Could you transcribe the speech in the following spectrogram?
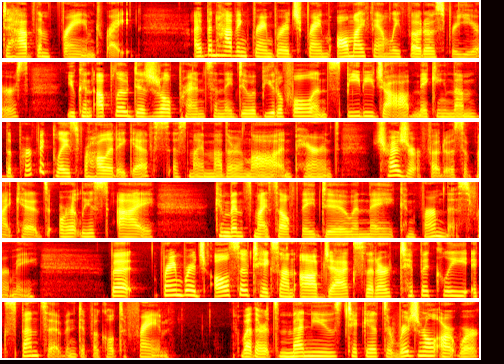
to have them framed right. I've been having FrameBridge frame all my family photos for years, you can upload digital prints, and they do a beautiful and speedy job, making them the perfect place for holiday gifts, as my mother in law and parents treasure photos of my kids, or at least I convince myself they do, and they confirm this for me. But FrameBridge also takes on objects that are typically expensive and difficult to frame. Whether it's menus, tickets, original artwork,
